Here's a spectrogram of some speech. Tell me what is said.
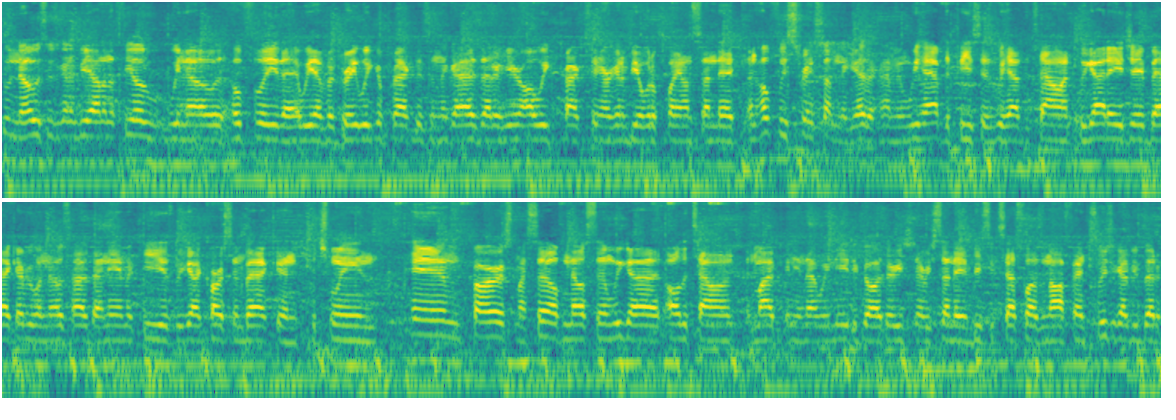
who knows who's going to be out on the field? We know hopefully that we have a great week of practice, and the guys that are here all week practicing are going to be able to play on Sunday, and hopefully string something together. I mean, we have the pieces, we have the talent. We got AJ back. Everyone knows how dynamic he is. We got Carson back, and between him, Cars, myself, Nelson, we got all the talent, in my opinion, that we need to go out there each and every Sunday and be successful as an offense. We just got to be better.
